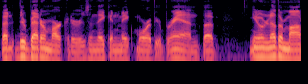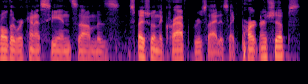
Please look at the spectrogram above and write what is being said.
but they're better marketers and they can make more of your brand. But you know, another model that we're kind of seeing some is, especially on the craft brew side, is like partnerships,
